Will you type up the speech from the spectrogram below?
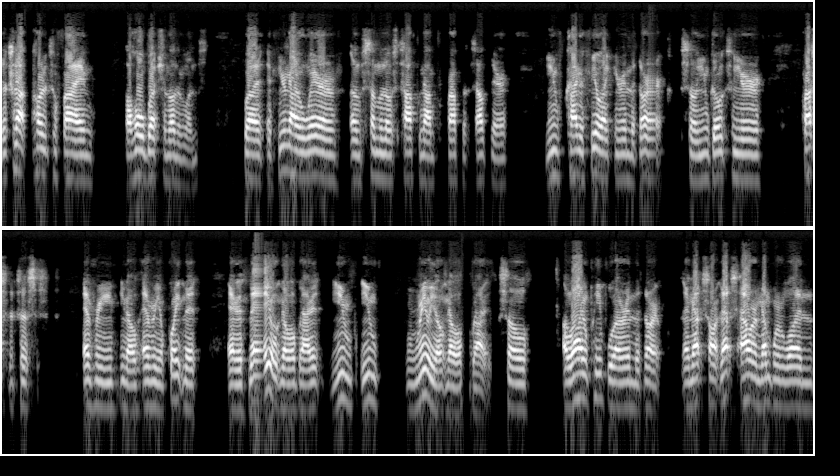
it's not hard to find a whole bunch of other ones. But if you're not aware of some of those top nonprofits out there, you kind of feel like you're in the dark. So you go to your prosthetist every, you know, every appointment and if they don't know about it, you you really don't know about it. So a lot of people are in the dark, and that's our that's our number one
